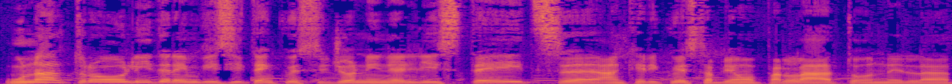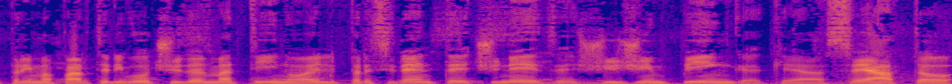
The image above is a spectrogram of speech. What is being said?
Un altro leader in visita in questi giorni negli States, anche di questo abbiamo parlato nella prima parte di Voci del Mattino, è il presidente cinese Xi Jinping che a Seattle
